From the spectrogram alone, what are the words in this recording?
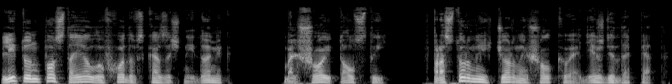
Ли Тунпо стоял у входа в сказочный домик, большой, толстый, в просторной черной шелковой одежде до пят,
